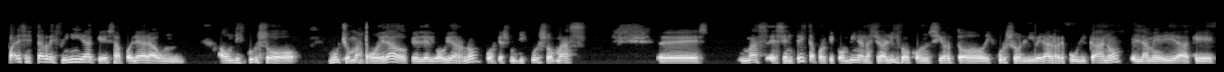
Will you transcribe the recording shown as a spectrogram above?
parece estar definida, que es apoyar a un, a un discurso mucho más moderado que el del gobierno, porque es un discurso más, eh, más centrista, porque combina nacionalismo con cierto discurso liberal republicano, en la medida que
